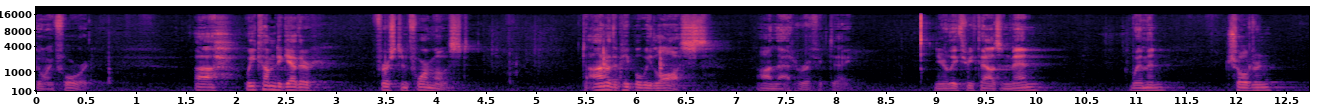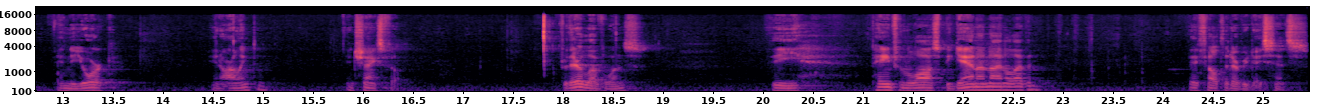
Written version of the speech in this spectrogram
going forward. Uh, we come together first and foremost to honor the people we lost on that horrific day. Nearly 3,000 men, women, children in New York, in Arlington, in Shanksville. For their loved ones, the pain from the loss began on 9 11. They felt it every day since.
